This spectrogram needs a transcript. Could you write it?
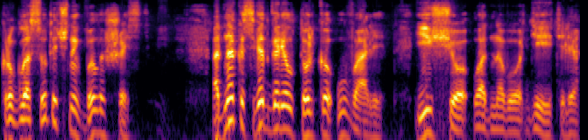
круглосуточных было шесть. Однако свет горел только у Вали и еще у одного деятеля,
